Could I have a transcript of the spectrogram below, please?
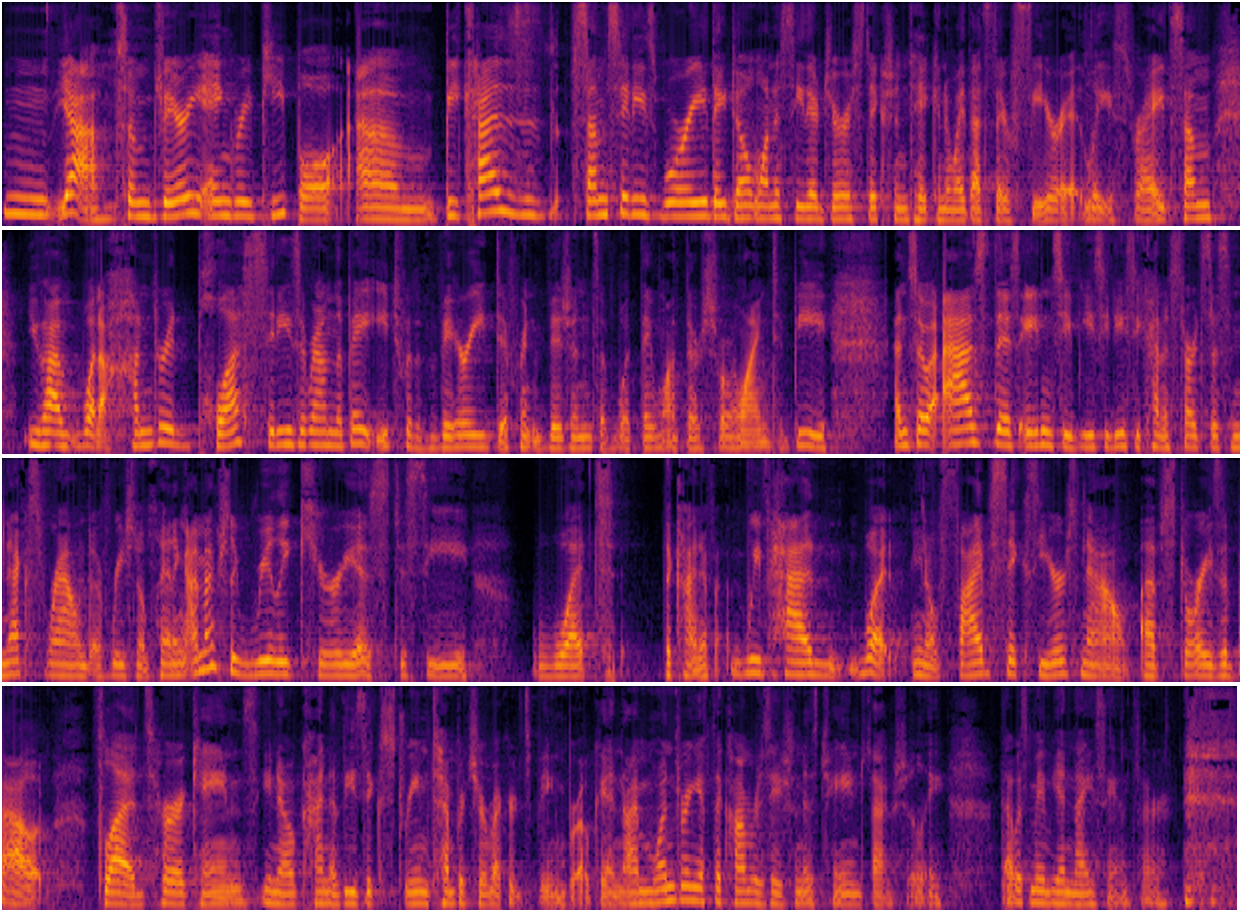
Mm, yeah, some very angry people um, because some cities worry they don't want to see their jurisdiction taken away. That's their fear, at least, right? Some you have what a hundred plus cities around the bay, each with very different visions of what they want their shoreline to be. And so, as this agency BCDC kind of starts this next round of regional planning, I'm actually really curious to see what the kind of we've had what you know five six years now of stories about floods, hurricanes, you know, kind of these extreme temperature records being broken. I'm wondering if the conversation has changed, actually. That was maybe a nice answer.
